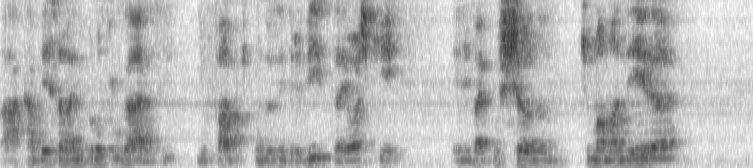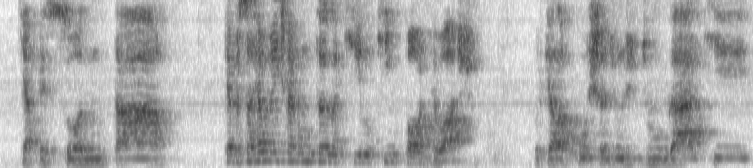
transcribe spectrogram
a cabeça vai indo para outro lugar, assim. E o Fábio que conduz a entrevista, eu acho que ele vai puxando de uma maneira que a pessoa não tá que a pessoa realmente vai contando aquilo que importa, eu acho. Porque ela puxa de um, de um lugar que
